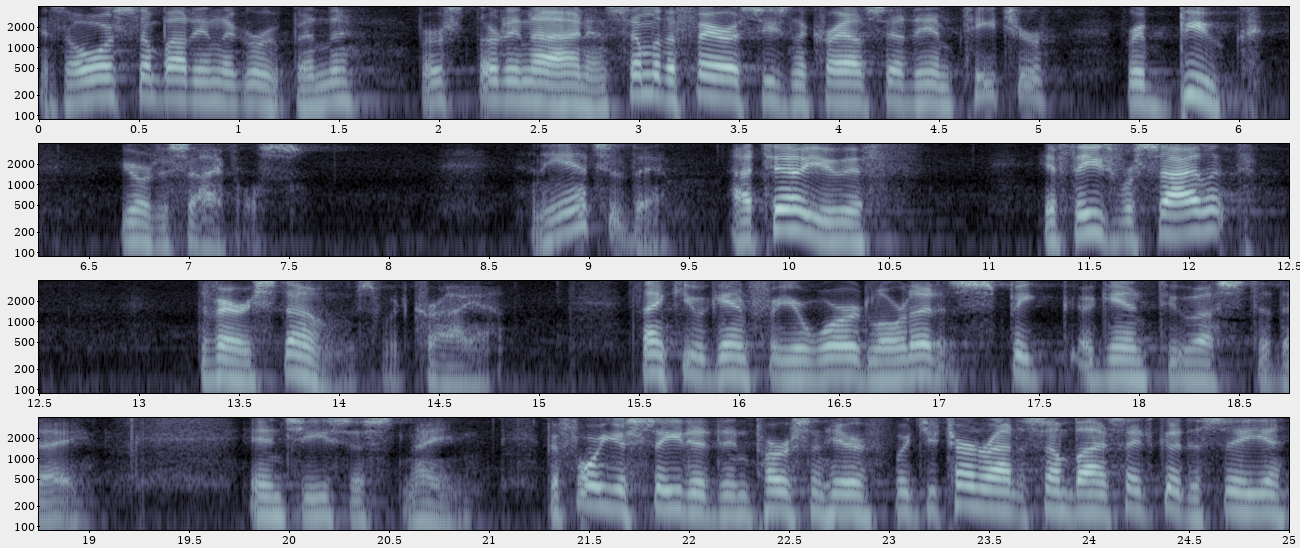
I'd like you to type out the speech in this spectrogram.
There's always somebody in the group, isn't there? Verse 39 And some of the Pharisees in the crowd said to him, Teacher, rebuke your disciples. And he answered them, I tell you, if, if these were silent, the very stones would cry out. Thank you again for your word, Lord. Let it speak again to us today. In Jesus' name. Before you're seated in person here, would you turn around to somebody and say, It's good to see you?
